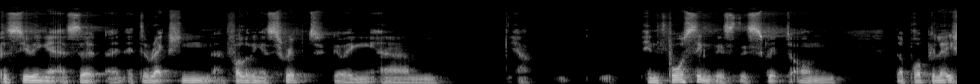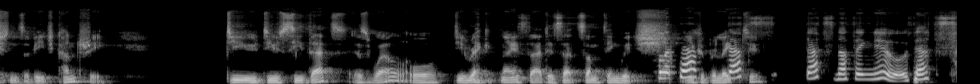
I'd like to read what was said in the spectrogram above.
pursuing a, certain a direction, following a script, going um, yeah, enforcing this this script on the populations of each country. Do you do you see that as well, or do you recognize that? Is that something which that, you could relate that's, to? That's nothing new. That's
